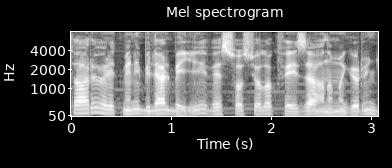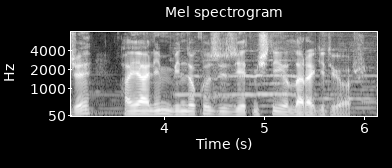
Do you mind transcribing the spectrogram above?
Tarih öğretmeni Bilal Bey'i ve sosyolog Feyza Hanım'ı görünce hayalim 1970'li yıllara gidiyor.''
